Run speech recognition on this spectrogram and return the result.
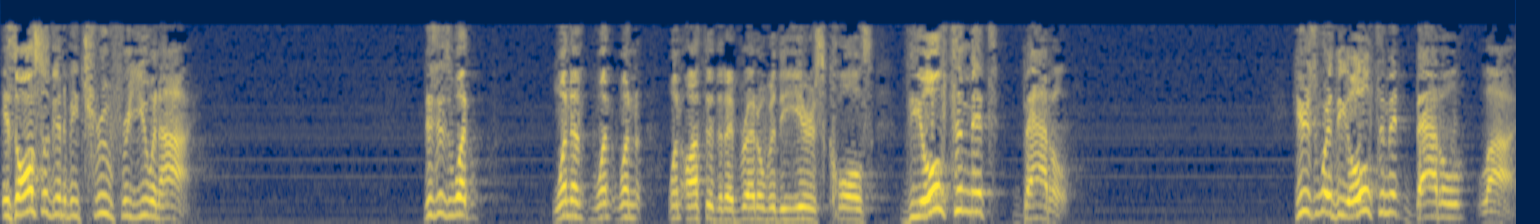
is also going to be true for you and I. This is what one, of, one, one, one author that I've read over the years calls the ultimate battle. Here's where the ultimate battle lies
